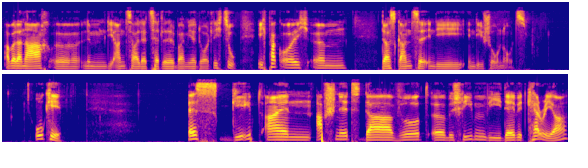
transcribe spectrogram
aber danach äh, nimmt die Anzahl der Zettel bei mir deutlich zu. Ich packe euch ähm, das Ganze in die, in die Show Notes. Okay, es gibt einen Abschnitt, da wird äh, beschrieben, wie David Carrier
